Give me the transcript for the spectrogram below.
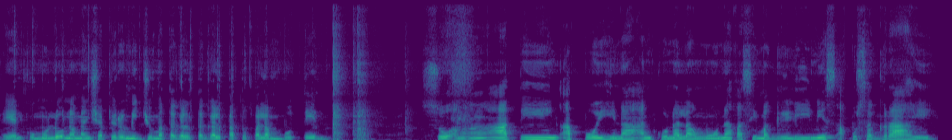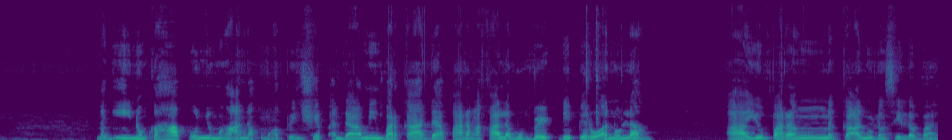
Ayan, kumulo naman siya pero medyo matagal-tagal pa to palambutin. So, ang, ang ating apoy, hinaan ko na lang muna kasi maglilinis ako sa grahe. Nag-inom kahapon yung mga anak ko, mga friendship. Ang daming barkada. Parang akala mo birthday pero ano lang. Ah, yung parang nagkaano lang sila ba?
